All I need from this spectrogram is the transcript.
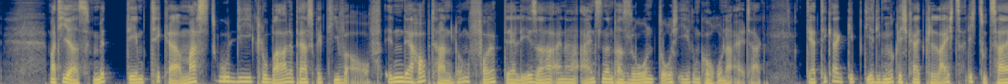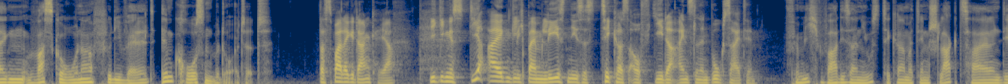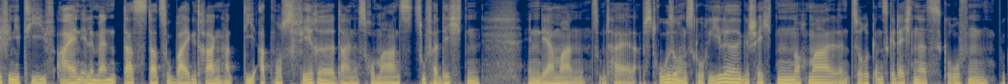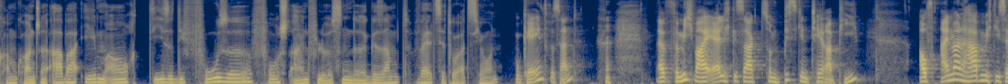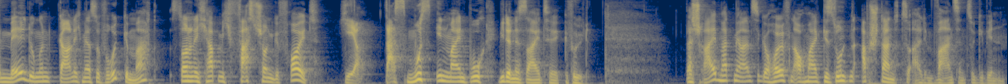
Matthias, mit dem Ticker machst du die globale Perspektive auf. In der Haupthandlung folgt der Leser einer einzelnen Person durch ihren Corona-Alltag. Der Ticker gibt dir die Möglichkeit gleichzeitig zu zeigen, was Corona für die Welt im Großen bedeutet. Das war der Gedanke, ja. Wie ging es dir eigentlich beim Lesen dieses Tickers auf jeder einzelnen Buchseite? Für mich war dieser Newsticker mit den Schlagzeilen definitiv ein Element, das dazu beigetragen hat, die Atmosphäre deines Romans zu verdichten, in der man zum Teil abstruse und skurrile Geschichten nochmal zurück ins Gedächtnis gerufen bekommen konnte, aber eben auch diese diffuse, furchteinflößende Gesamtweltsituation. Okay, interessant. Äh, für mich war er ehrlich gesagt so ein bisschen Therapie auf einmal haben mich diese Meldungen gar nicht mehr so verrückt gemacht, sondern ich habe mich fast schon gefreut. Yeah, das muss in mein Buch wieder eine Seite gefüllt. Das Schreiben hat mir also geholfen, auch mal gesunden Abstand zu all dem Wahnsinn zu gewinnen.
